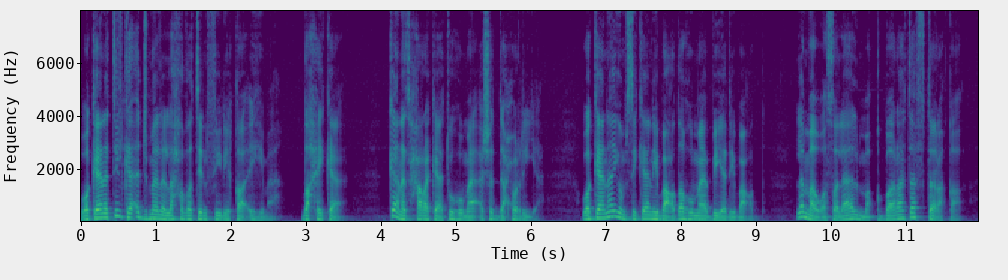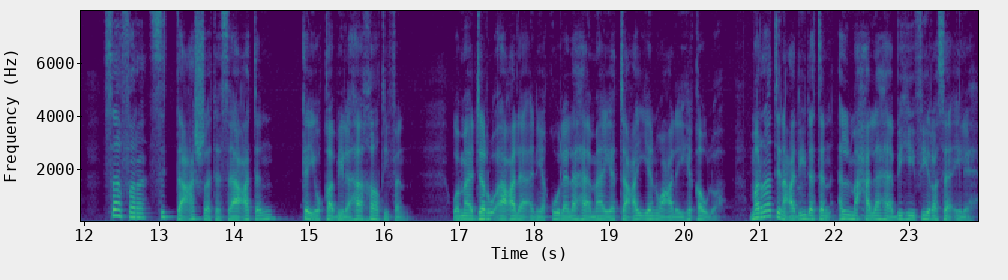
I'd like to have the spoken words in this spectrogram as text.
وكانت تلك أجمل لحظة في لقائهما. ضحكا. كانت حركاتهما أشد حرية وكانا يمسكان بعضهما بيد بعض. لما وصلا المقبرة افترقا. سافر ست عشرة ساعة كي يقابلها خاطفا وما جرؤ على أن يقول لها ما يتعين عليه قوله. مرات عديدة ألمح لها به في رسائله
